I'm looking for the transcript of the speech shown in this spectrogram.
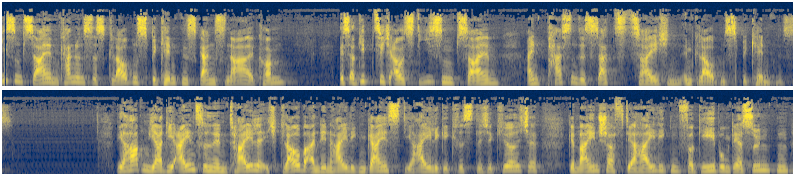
Diesem Psalm kann uns das Glaubensbekenntnis ganz nahe kommen. Es ergibt sich aus diesem Psalm ein passendes Satzzeichen im Glaubensbekenntnis. Wir haben ja die einzelnen Teile, ich glaube an den Heiligen Geist, die heilige christliche Kirche, Gemeinschaft der Heiligen, Vergebung der Sünden,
